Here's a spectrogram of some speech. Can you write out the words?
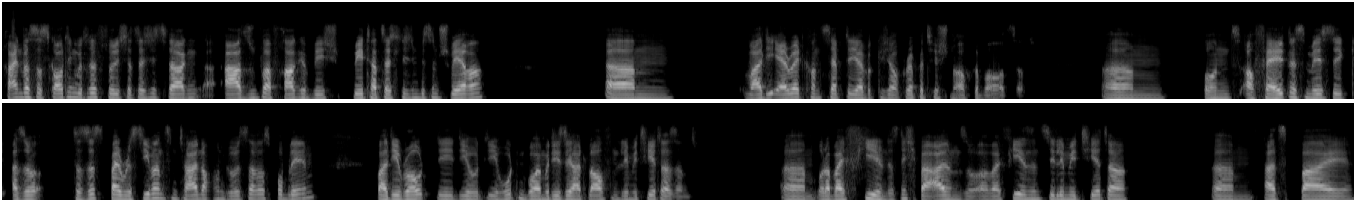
rein was das Scouting betrifft, würde ich tatsächlich sagen, A, super Frage, B, B tatsächlich ein bisschen schwerer. Ähm, weil die Air Raid-Konzepte ja wirklich auf Repetition aufgebaut sind. Ähm, und auch verhältnismäßig, also das ist bei Receivern zum Teil noch ein größeres Problem, weil die, Road, die, die, die Routenbäume, die sie halt laufen, limitierter sind. Ähm, oder bei vielen, das ist nicht bei allen so, aber bei vielen sind sie limitierter ähm, als bei,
